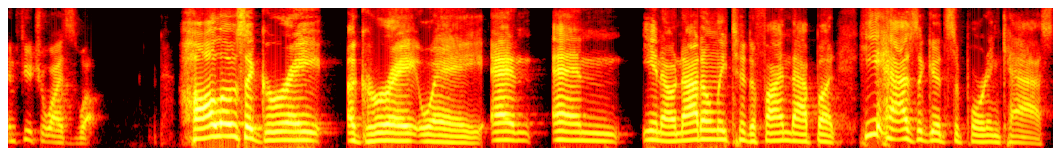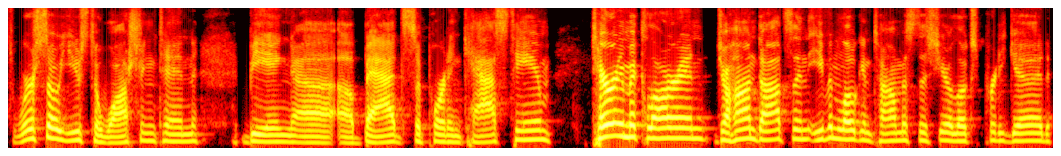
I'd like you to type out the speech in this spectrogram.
and future wise as well? Hollow's a great a great way, and and you know, not only to define that, but he has a good supporting cast. We're so used to Washington being a, a bad supporting cast team Terry McLaurin, Jahan Dotson, even Logan Thomas this year looks pretty good.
